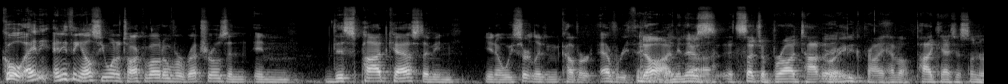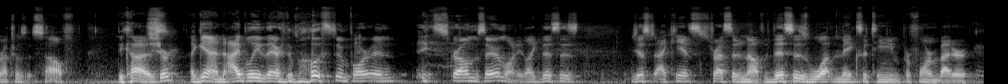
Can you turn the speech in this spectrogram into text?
Cool. Any anything else you want to talk about over retros in in this podcast? I mean, you know, we certainly didn't cover everything. No, but, I mean, there's uh, it's such a broad topic. Right. We could probably have a podcast just on retros itself, because Sure. again, I believe they're the most important Scrum ceremony. Like this is just I can't stress it enough. This is what makes a team perform better,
